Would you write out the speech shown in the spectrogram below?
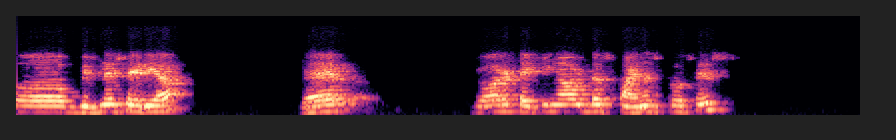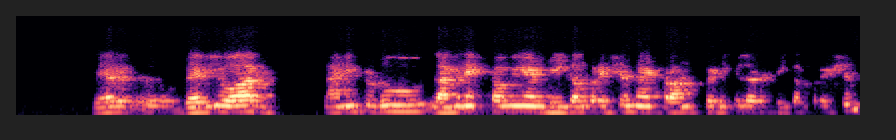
uh, business area where you are taking out the spinous process, where, where you are planning to do laminectomy and decompression and transpedicular decompression.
